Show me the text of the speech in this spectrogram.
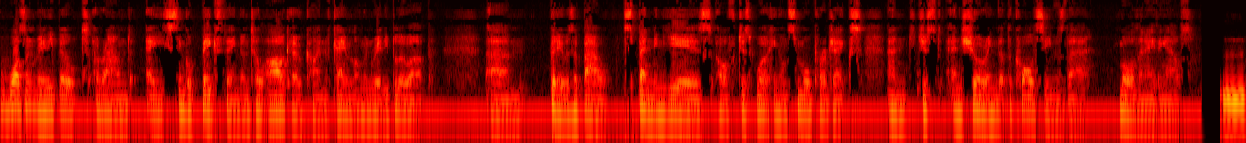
wasn't really built around a single big thing until Argo kind of came along and really blew up. Um, but it was about spending years of just working on small projects and just ensuring that the quality was there more than anything else. Mm.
